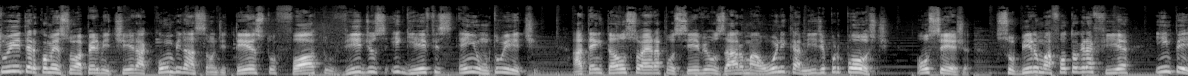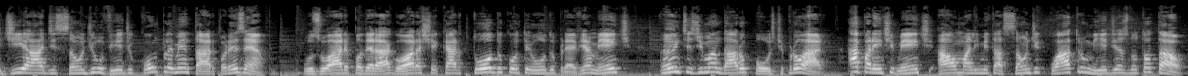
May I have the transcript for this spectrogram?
Twitter começou a permitir a combinação de texto, foto, vídeos e GIFs em um tweet. Até então só era possível usar uma única mídia por post, ou seja, subir uma fotografia impedia a adição de um vídeo complementar, por exemplo. O usuário poderá agora checar todo o conteúdo previamente antes de mandar o post para o ar. Aparentemente, há uma limitação de quatro mídias no total,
